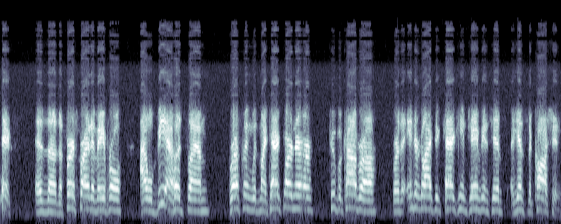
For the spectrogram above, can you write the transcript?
6th, is uh, the first Friday of April. I will be at Hood Slam wrestling with my tag partner, Chupacabra, for the Intergalactic Tag Team Championships against the Caution.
